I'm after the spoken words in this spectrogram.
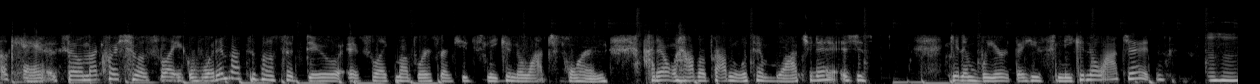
Okay, so my question was like, what am I supposed to do if like my boyfriend keeps sneaking to watch porn? I don't have a problem with him watching it. It's just getting weird that he's sneaking to watch it. Mm-hmm.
